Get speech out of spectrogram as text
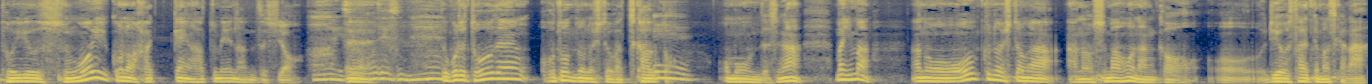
というすごいこの発見発明なんですよ。はい、そうですね。で、これ当然ほとんどの人が使うと思うんですが、まあ今、あの、多くの人が、あの、スマホなんかを利用されてますから、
